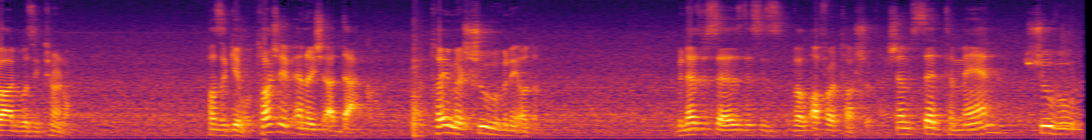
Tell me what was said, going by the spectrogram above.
God was eternal. Pasuk shuvu. Ibn Ezra says this is vel offer tashuv. Hashem said to man, shuvu,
